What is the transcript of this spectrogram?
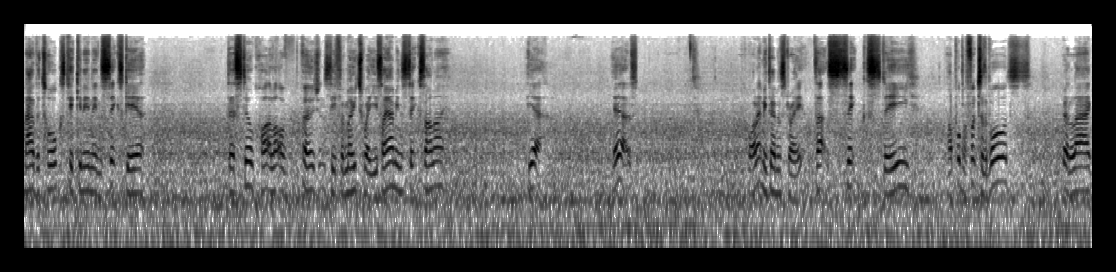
now the torque's kicking in in sixth gear, there's still quite a lot of urgency for motorway use. I am in six, aren't I? Yeah. Yeah. Well, let me demonstrate. That's 60. I'll put my foot to the boards. Bit of lag.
